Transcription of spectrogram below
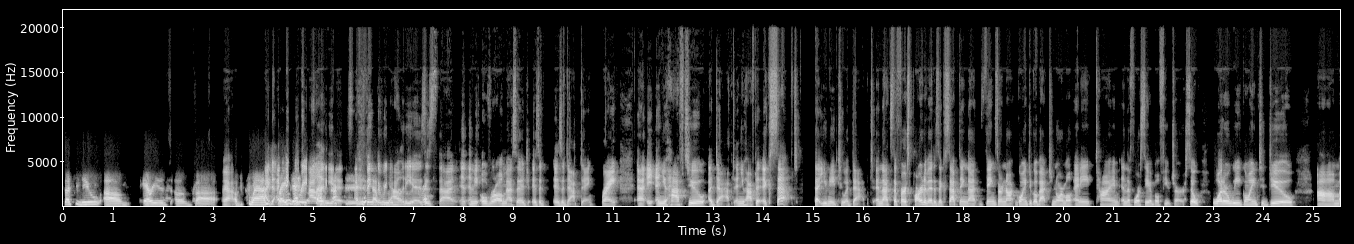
such new um, areas of uh, Yeah. of swag. I, I right? think the reality is, I think the reality is, right? is that, and, and the overall message is a, is adapting, right? Uh, and you have to adapt, and you have to accept that you need to adapt, and that's the first part of it is accepting that things are not going to go back to normal any time in the foreseeable future. So, what are we going to do? Um,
